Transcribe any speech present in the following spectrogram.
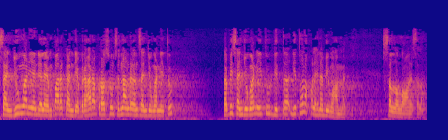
Sanjungan yang dilemparkan, dia berharap Rasul senang dengan sanjungan itu. Tapi sanjungan itu ditolak oleh Nabi Muhammad sallallahu alaihi wasallam.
